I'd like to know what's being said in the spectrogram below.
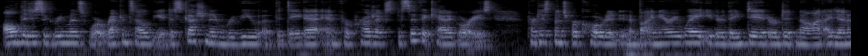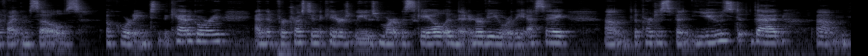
All the disagreements were reconciled via discussion and review of the data and for project specific categories, participants were quoted in a binary way, either they did or did not identify themselves according to the category. And then for trust indicators, we used more of a scale in the interview or the essay. Um, the participant used that um,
